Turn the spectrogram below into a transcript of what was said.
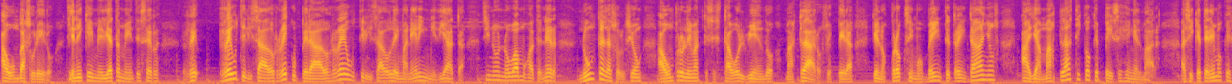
a un basurero. Tienen que inmediatamente ser reutilizados, recuperados, reutilizados de manera inmediata. Si no, no vamos a tener nunca la solución a un problema que se está volviendo más claro. Se espera que en los próximos 20, 30 años haya más plástico que peces en el mar. Así que tenemos que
